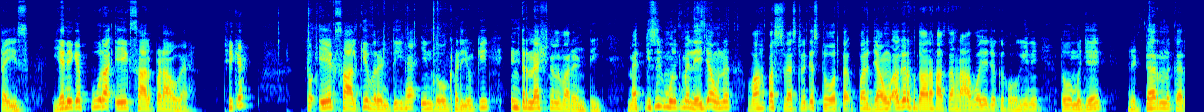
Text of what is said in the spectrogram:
तेईस। यानी कि पूरा एक साल पड़ा हुआ है। ठीक है? तो एक साल की वारंटी है इन दो घड़ियों की इंटरनेशनल वारंटी मैं किसी भी मुल्क में ले जाऊँ ना वहाँ पर स्वेस्टर के स्टोर तक पर जाऊँ, अगर खुदा हादसा ख़राब हो जाए, जो कि होगी नहीं तो वो मुझे रिटर्न कर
